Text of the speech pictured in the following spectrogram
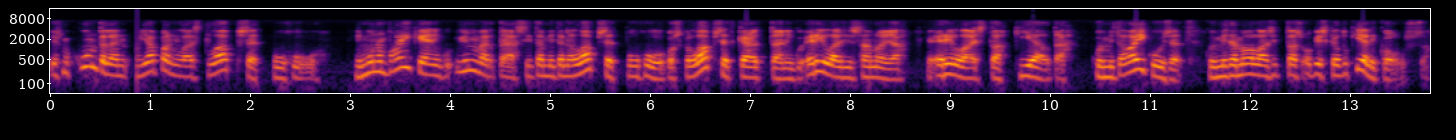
jos mä kuuntelen japanilaiset lapset puhuu, niin mun on vaikea niin kuin ymmärtää sitä, mitä ne lapset puhuu, koska lapset käyttää niin kuin erilaisia sanoja ja erilaista kieltä kuin mitä aikuiset, kuin mitä me ollaan sitten taas opiskeltu kielikoulussa.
